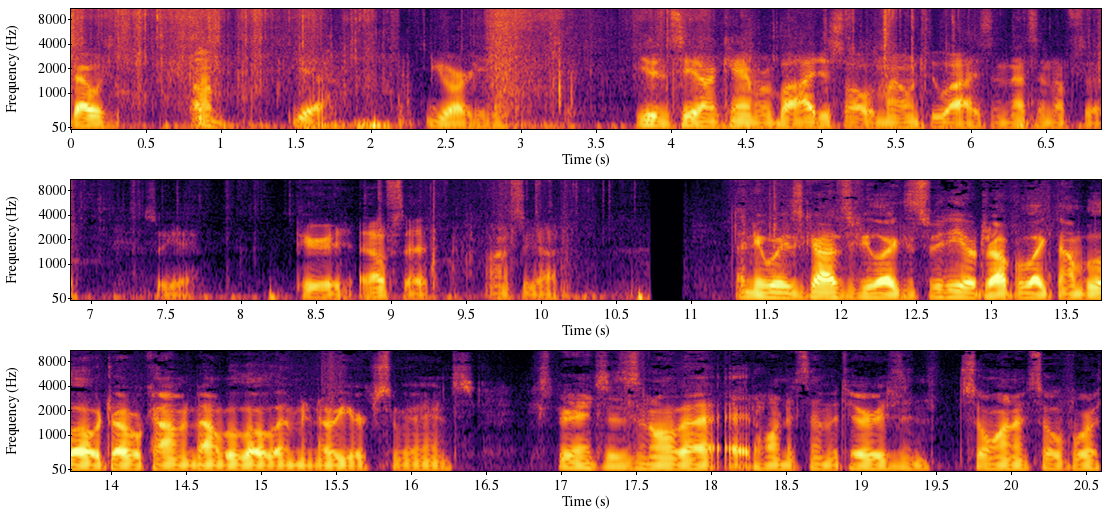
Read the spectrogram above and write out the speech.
That was. Um. Yeah. You already know. You didn't see it on camera, but I just saw it with my own two eyes, and that's enough said. So yeah. Period. Enough said. Honestly, God. Anyways, guys, if you like this video, drop a like down below. Drop a comment down below. Let me know your experience, experiences, and all that at haunted cemeteries and so on and so forth.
